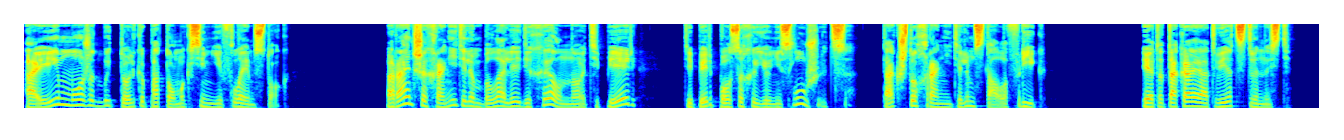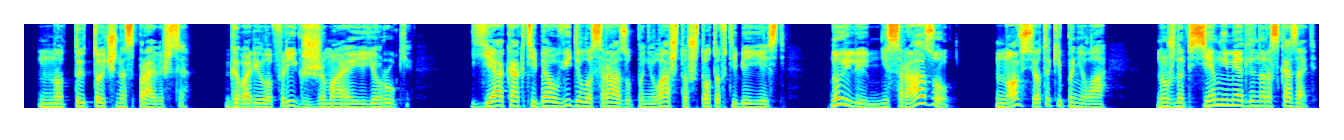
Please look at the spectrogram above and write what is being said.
а им может быть только потомок семьи Флеймсток. Раньше хранителем была леди Хелл, но теперь... Теперь посох ее не слушается, так что хранителем стала Фрик. Это такая ответственность. Но ты точно справишься. — говорила Фрик, сжимая ее руки. «Я, как тебя увидела, сразу поняла, что что-то в тебе есть. Ну или не сразу, но все-таки поняла. Нужно всем немедленно рассказать».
